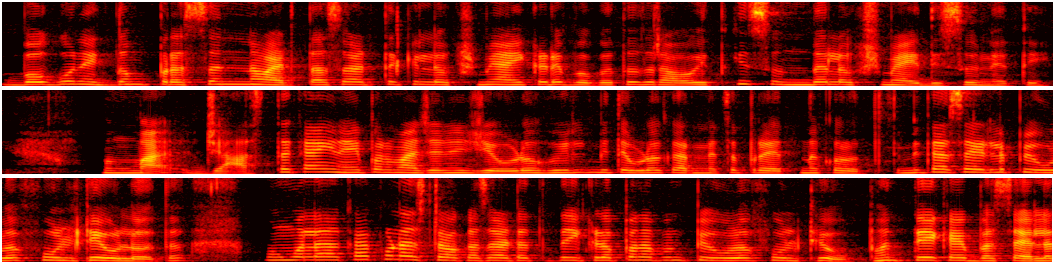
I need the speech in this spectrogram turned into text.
बघून एकदम प्रसन्न वाटतं. असं वाटतं की लक्ष्मी आईकडे बघतच राहावं. इतकी सुंदर लक्ष्मी आई दिसून येते. मग मा जास्त काही नाही पण माझ्याने जेवढं होईल मी तेवढं करण्याचा प्रयत्न करत होते. मी त्या साईडला पिवळं फूल ठेवलं होतं. मग मला काय कोणाच ठाऊक असं वाटत होतं इकडं पण आपण पिवळं फूल ठेवू. पण ते काही बसायला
